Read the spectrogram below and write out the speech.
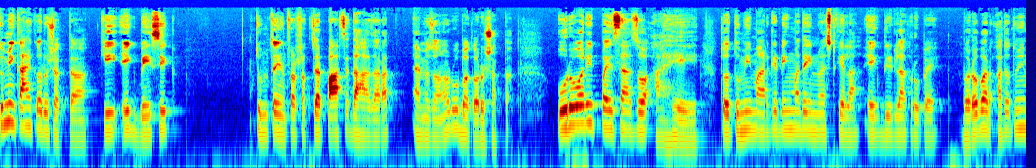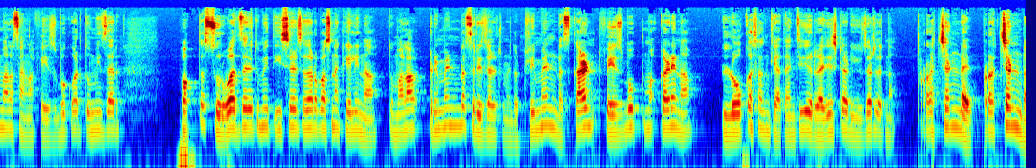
तुम्ही काय करू शकता की एक बेसिक तुमचं इन्फ्रास्ट्रक्चर पाच ते दहा हजारात ॲमेझॉनवर उभं करू शकतात. उर्वरित पैसा जो आहे तो तुम्ही मार्केटिंगमध्ये इन्व्हेस्ट केला एक दीड लाख रुपये. बरोबर? आता तुम्ही मला सांगा फेसबुकवर तुम्ही जर फक्त सुरुवात जरी तुम्ही तीस चाळीस हजारापासून केली ना तुम्हाला ट्रिमेंडस रिझल्ट मिळतो. ट्रिमेंडस कारण फेसबुककडे ना लोकसंख्या त्यांची जी रजिस्टर्ड युजर्स आहेत ना प्रचंड आहेत प्रचंड.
